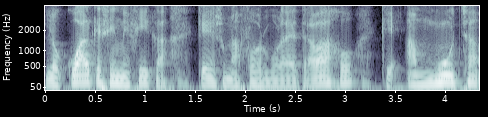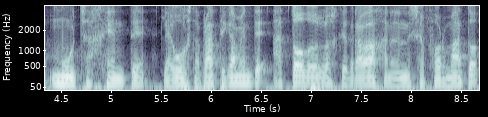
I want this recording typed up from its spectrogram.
lo cual que significa que es una fórmula de trabajo que a mucha, mucha gente le gusta. Prácticamente a todos los que trabajan en ese formato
